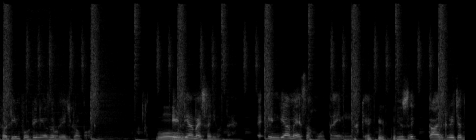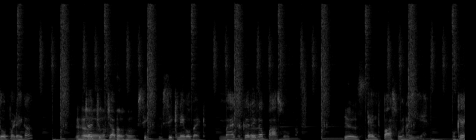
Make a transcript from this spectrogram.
13, 14 years of age dropout. India में ऐसा नहीं होता है इंडिया में ऐसा होता ही नहीं ओके म्यूज़िक कान के नीचे दो पड़ेगा चल चुपचाप सीखने को बैठ मैथ करेगा पास होगा टेंथ पास होना ही है okay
